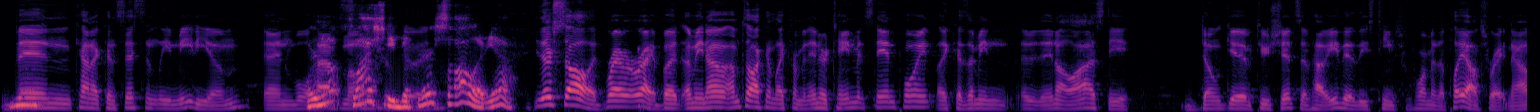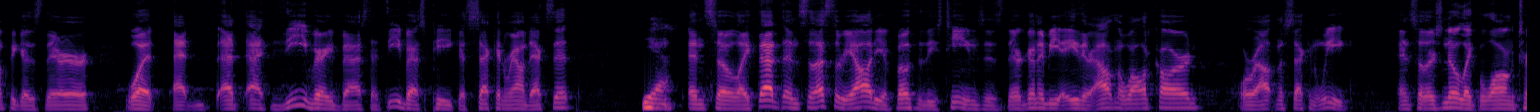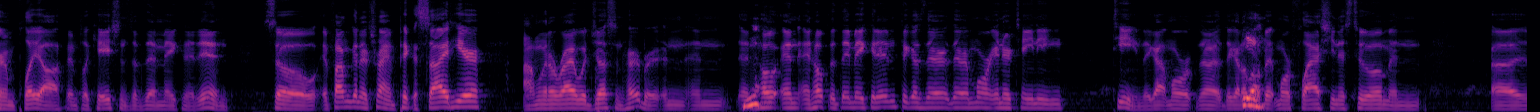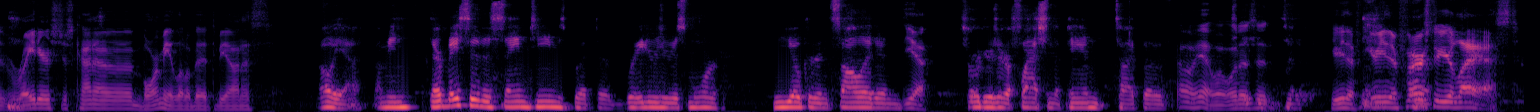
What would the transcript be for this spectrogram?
been kind of consistently medium, and will They're have not flashy, but good. they're solid. Yeah. They're solid, right, right, right. But I mean, I, I'm talking like from an entertainment standpoint, like because I mean, in all honesty, don't give two shits of how either of these teams perform in the playoffs right now because they're what at at at the very best, at the best peak, a second round exit, Yeah. and so like that, and so that's the reality of both of these teams is they're going to be either out in the wild card or out in the second week, and so there's no like long term playoff implications of them making it in. So if I'm gonna try and pick a side here, I'm gonna ride with Justin Herbert and and and Yeah. hope and, and hope that they make it in because they're they're a more entertaining team. They got more uh, they got a Yeah. little bit more flashiness to them, and uh, Raiders just kind of bore me a little bit to be honest. Oh yeah. I mean, they're basically the same teams, but the Raiders are just more mediocre and solid, and Yeah. Chargers are a flash in the pan type of. Oh yeah. Well, what is it? You're either you're either first or you're last.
